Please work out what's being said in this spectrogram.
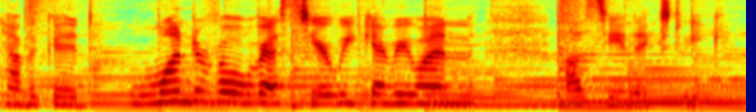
Have a good, wonderful rest of your week, everyone. I'll see you next week.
